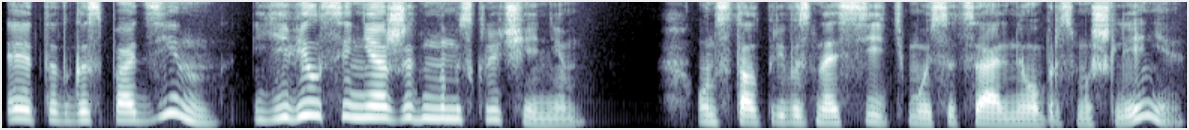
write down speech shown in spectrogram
этот господин явился неожиданным исключением. Он стал превозносить мой социальный образ мышления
